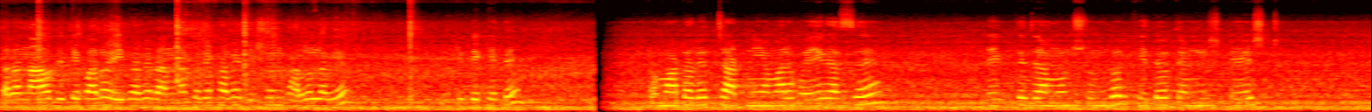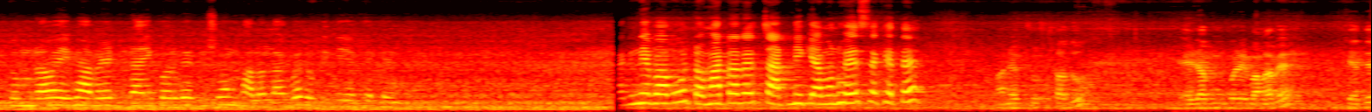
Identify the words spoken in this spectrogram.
তারা নাও দিতে পারো, এইভাবে রান্না করে খাবে, ভীষণ ভালো লাগে রুটিতে খেতে। টমাটারের চাটনি আমার হয়ে গেছে। দেখতে যেমন সুন্দর খেতেও তেমনি টেস্ট তোমরাও এইভাবে ট্রাই করবে ভীষণ ভালো লাগবে রুটি দিয়ে খেতে। আগ্নে বাবু টমাটারের চাটনি কেমন হয়েছে খেতে? অনেক সুস্বাদু। এইরকম করে বানাবে খেতে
